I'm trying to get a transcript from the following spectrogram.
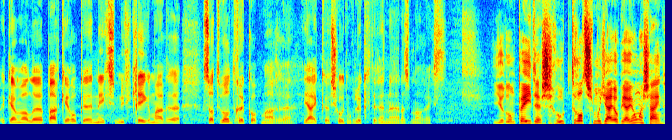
ik heb wel een paar keer ook 90 minuten gekregen, maar er zat wel druk op. Maar ja, ik schoot hem gelukkig erin, dat is het belangrijkste. Jeroen Peters, hoe trots moet jij op jouw jongens zijn?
